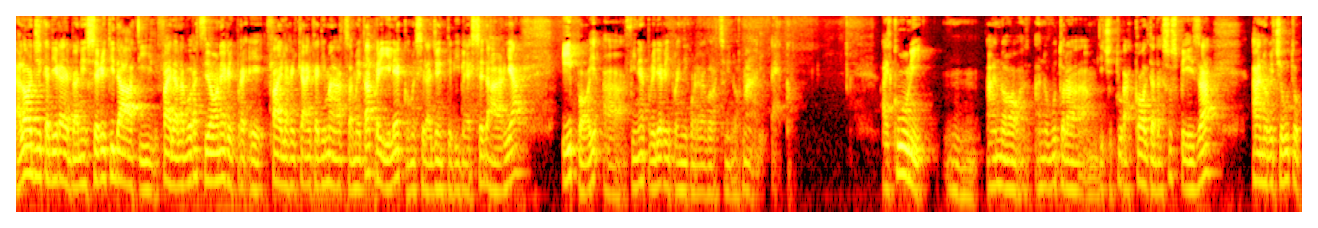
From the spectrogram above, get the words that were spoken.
La logica direbbe hanno inserito i dati, fai la lavorazione ripre- e fai la ricarica di marzo a metà aprile, come se la gente vivesse d'aria, e poi a fine aprile riprendi con le lavorazioni normali. Ecco. Alcuni hanno, hanno avuto la dicitura accolta da sospesa hanno ricevuto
